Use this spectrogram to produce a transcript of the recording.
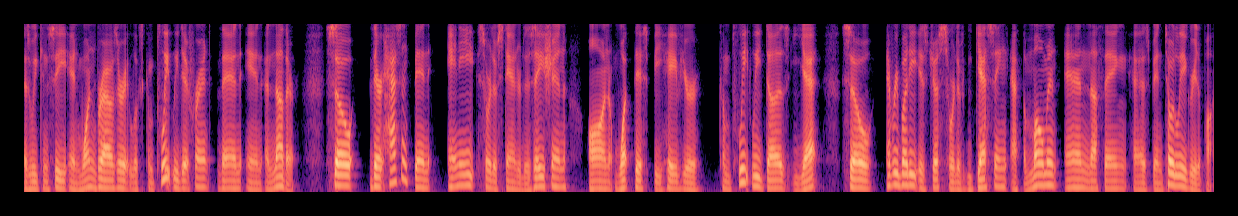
As we can see in one browser, it looks completely different than in another. So there hasn't been any sort of standardization on what this behavior completely does yet. So everybody is just sort of guessing at the moment and nothing has been totally agreed upon.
